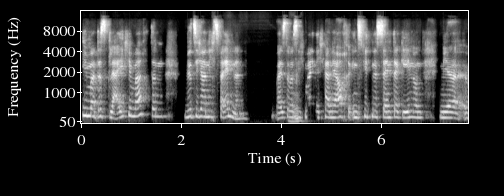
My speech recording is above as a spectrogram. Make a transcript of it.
immer das Gleiche macht, dann wird sich auch nichts verändern. Weißt du, was mhm. ich meine? Ich kann ja auch ins Fitnesscenter gehen und mir äh,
